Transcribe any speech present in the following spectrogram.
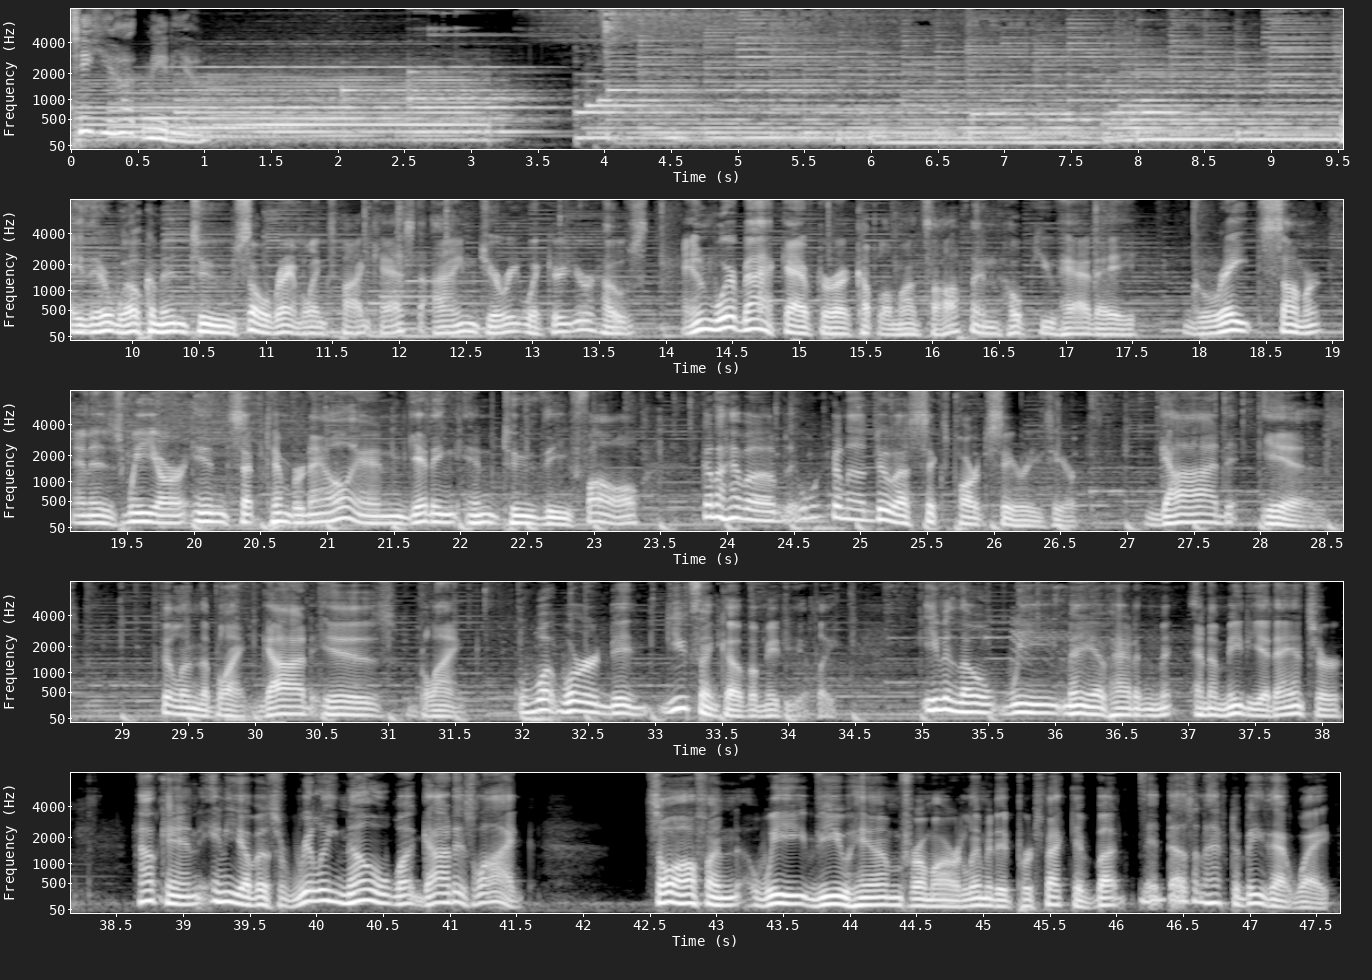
Tiki Hut Media. Hey there, welcome into Soul Ramblings Podcast. I'm Jerry Wicker, your host, and we're back after a couple of months off and hope you had a great summer. And as we are in September now and getting into the fall, gonna have a we're gonna do a six-part series here. God is. Fill in the blank. God is blank. What word did you think of immediately? Even though we may have had an immediate answer, how can any of us really know what God is like? So often we view him from our limited perspective, but it doesn't have to be that way.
